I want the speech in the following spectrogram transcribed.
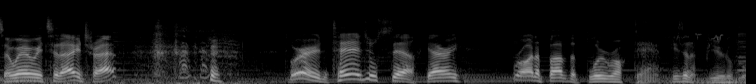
So where are we today, Trav? We're in Tanjil South, Gary, right above the Blue Rock Dam. Isn't it beautiful?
